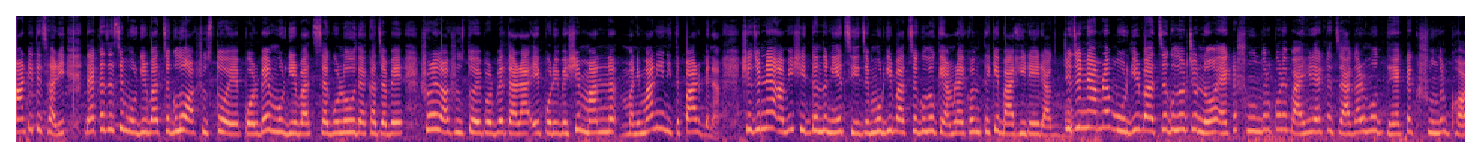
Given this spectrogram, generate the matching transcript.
মাটিতে ছাড়ি। দেখা যাচ্ছে মুরগির বাচ্চাগুলো অসুস্থ হয়ে পড়বে। মুরগির বাচ্চাগুলো দেখা যাবে শরীর অসুস্থ হয়ে পড়বে, তারা এই পরিবেশে মান মানে মানিয়ে নিতে পারবে না। সেজন্য আমি সিদ্ধান্ত নিয়েছি যে মুরগির বাচ্চাগুলোকে আমরা এখন থেকে বাহিরেই রাখব। সেজন্য আমরা মুরগির বাচ্চাগুলোর জন্য একটা সুন্দর করে বাহিরে একটা জায়গার মধ্যে একটা সুন্দর ঘর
